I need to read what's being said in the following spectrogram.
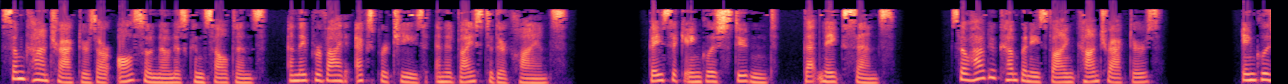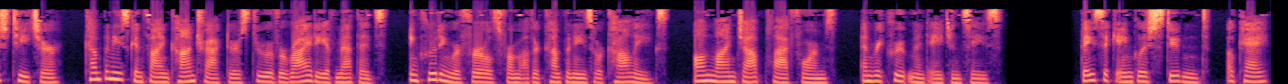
Some contractors are also known as consultants, and they provide expertise and advice to their clients. Basic English student, that makes sense. So how do companies find contractors? English teacher, companies can find contractors through a variety of methods, including referrals from other companies or colleagues, online job platforms, and recruitment agencies. Basic English student, okay,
